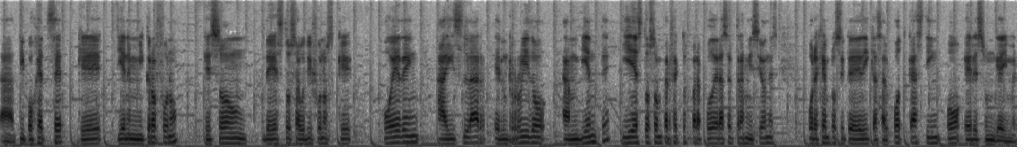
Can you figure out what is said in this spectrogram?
ah, tipo headset que tienen micrófono, que son de estos audífonos que pueden aislar el ruido ambiente y estos son perfectos para poder hacer transmisiones, por ejemplo, si te dedicas al podcasting o eres un gamer.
